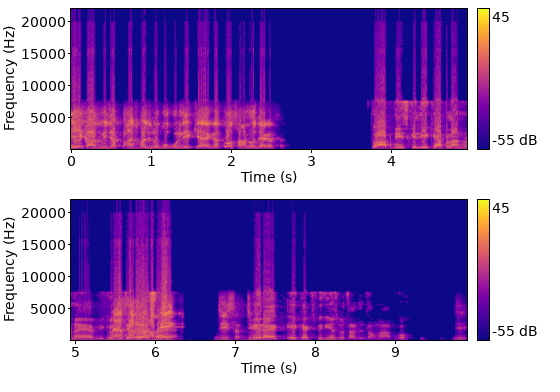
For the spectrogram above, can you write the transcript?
एक आदमी जब पाँच पाँच लोगों को लेके आएगा तो आसान हो जाएगा सर। तो आपने इसके लिए क्या प्लान बनाया अभी? मैं सर अभी जी सर जी। मेरा एक एक्सपीरियंस बता देता हूँ मैं आपको। जी।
